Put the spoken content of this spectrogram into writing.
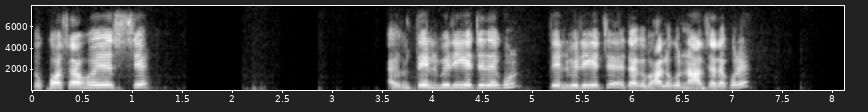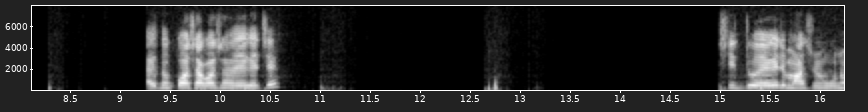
তো কষা হয়ে এসছে। একদম তেল বেরিয়ে গেছে দেখুন। তেল বেরিয়ে গেছে। এটাকে ভালো করে নাড়াচাড়া করে একদম কষা কষা হয়ে গেছে। সিদ্ধ হয়ে গেছে মাশরুমগুলো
